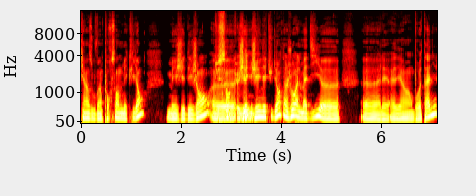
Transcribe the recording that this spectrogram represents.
15 ou 20% de mes clients, mais j'ai des gens. Euh, a j'ai une- j'ai une étudiante un jour, elle m'a dit, euh, euh, elle, est, elle est en Bretagne,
